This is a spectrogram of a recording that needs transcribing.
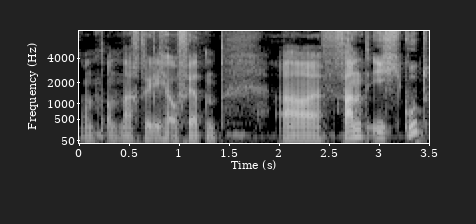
und, und nachträglich aufwerten. Äh, fand ich gut.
